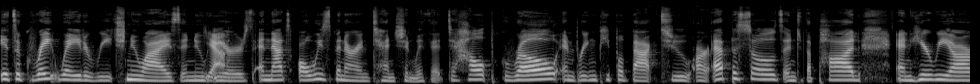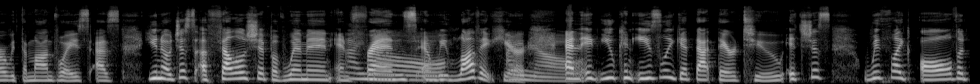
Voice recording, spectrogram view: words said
it's a great way to reach new eyes and new Yeah. ears, and that's always been our intention with it to help grow and bring people back to our episodes and to the pod. And here we are with the Mom Voice as you know, just a fellowship of women and I friends, and we love it here. Know. And it you can easily get that there too. It's just with like all the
